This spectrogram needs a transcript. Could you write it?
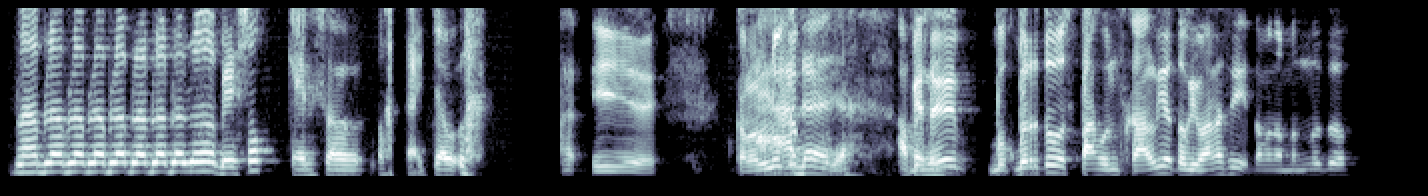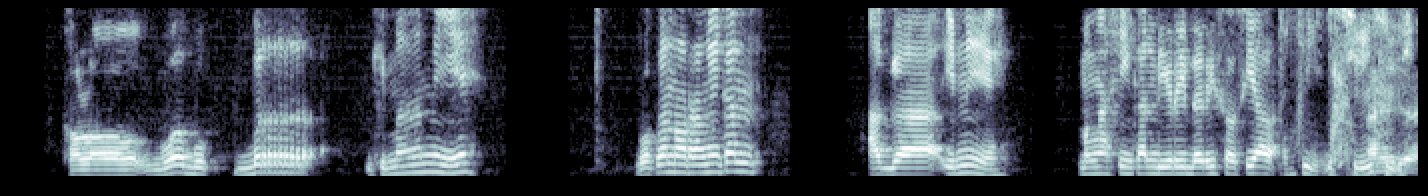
Bla bla bla bla bla bla bla bla bla. Besok cancel. Wah kacau. Ah, Iya. Kalau lu kan Ada ya. Apa nih? biasanya bukber tuh setahun sekali atau gimana sih teman-teman lu tuh? Kalau gua bukber gimana ya? Gua kan orangnya kan agak ini ya, mengasingkan diri dari sosial anjing. Ah, iya.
